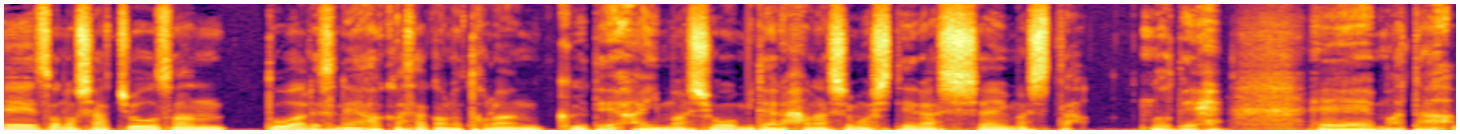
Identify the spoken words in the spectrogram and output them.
えその社長さんとはですね、赤坂のトランクで会いましょうみたいな話もしてらっしゃいました。ので、えー、また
